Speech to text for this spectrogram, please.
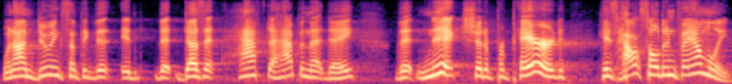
when I'm doing something that, it, that doesn't have to happen that day, that Nick should have prepared his household and family.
